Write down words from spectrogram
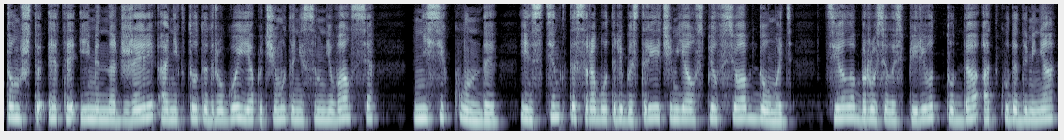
В том, что это именно Джерри, а не кто-то другой, я почему-то не сомневался ни секунды. Инстинкты сработали быстрее, чем я успел все обдумать. Тело бросилось вперед туда, откуда до меня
